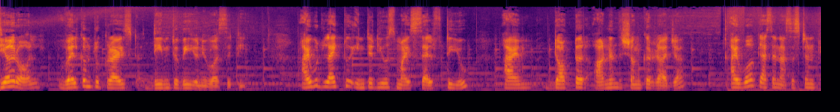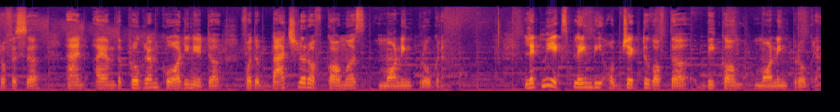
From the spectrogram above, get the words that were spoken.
Dear all, welcome to Christ Deemed to be University. I would like to introduce myself to you. I am Dr. Anand Shankar Raja. I work as an assistant professor and I am the program coordinator for the Bachelor of Commerce morning program. Let me explain the objective of the BCom morning program.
